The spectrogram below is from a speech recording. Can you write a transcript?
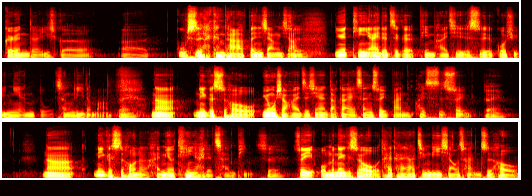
个人的一个呃故事来跟大家分享一下，因为天医爱的这个品牌其实是过去一年多成立的嘛。对。那那个时候，因为我小孩子现在大概三岁半，快四岁。对。那那个时候呢，还没有天医爱的产品，是，所以我们那个时候，我太太她经历小产之后，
